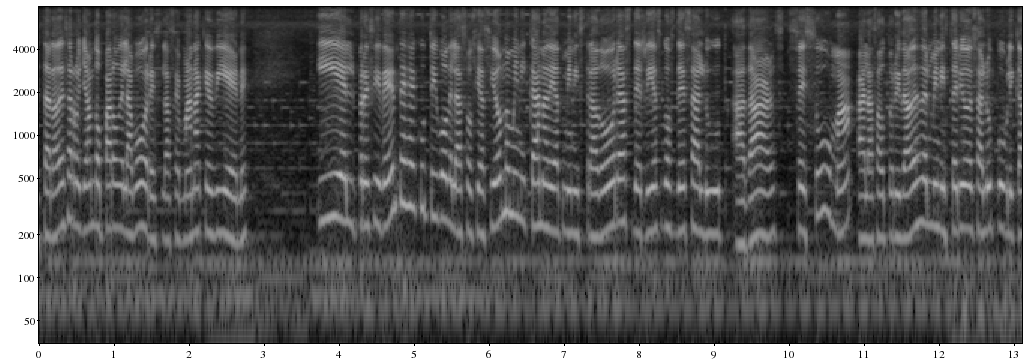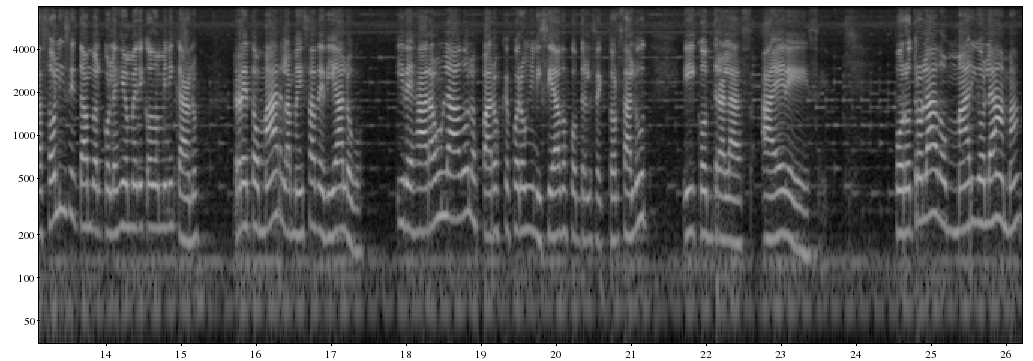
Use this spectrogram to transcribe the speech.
estará desarrollando paro de labores la semana que viene y el presidente ejecutivo de la Asociación Dominicana de Administradoras de Riesgos de Salud, ADARS, se suma a las autoridades del Ministerio de Salud Pública solicitando al Colegio Médico Dominicano retomar la mesa de diálogo y dejar a un lado los paros que fueron iniciados contra el sector salud y contra las ARS. Por otro lado, Mario Lama,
